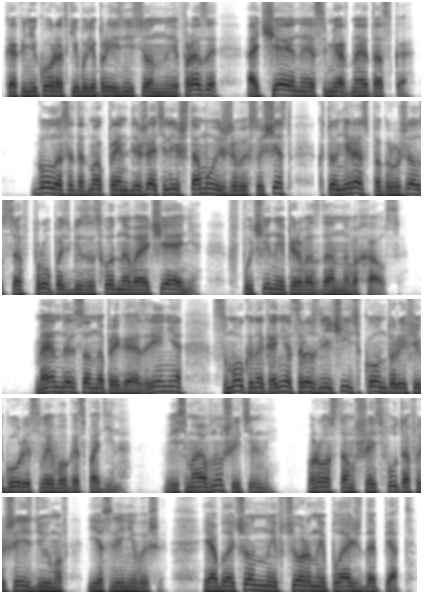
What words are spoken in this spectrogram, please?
как некоротки были произнесенные фразы «отчаянная смертная тоска». Голос этот мог принадлежать лишь тому из живых существ, кто не раз погружался в пропасть безысходного отчаяния, в пучины первозданного хаоса. Мендельсон, напрягая зрение, смог наконец различить контуры фигуры своего господина. Весьма внушительный, ростом в 6 футов и 6 дюймов, если не выше, и облаченный в черный плащ до пят.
